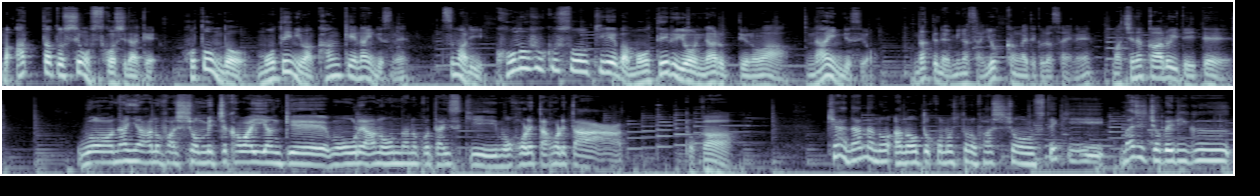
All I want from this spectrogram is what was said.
まあ、あったとしても少しだけ。ほとんどモテには関係ないんですね。つまり、この服装を着ればモテるようになるっていうのはないんですよ。だってね、皆さんよく考えてくださいね。街中歩いていて、うわーなんやあのファッションめっちゃ可愛いやんけ。もう俺あの女の子大好き。もう惚れた惚れた。とかキャー何なの？あの男の人のファッション素敵。マジチョベリグ。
